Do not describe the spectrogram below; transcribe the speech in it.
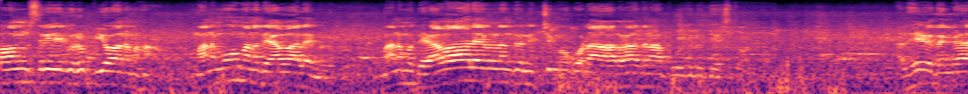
ఓం శ్రీ గురుభ్యో నమ. మనము మన దేవాలయములు. మనము దేవాలయములందు నిత్యము కూడా ఆరాధన పూజలు చేస్తూ ఉంటాం. అదేవిధంగా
